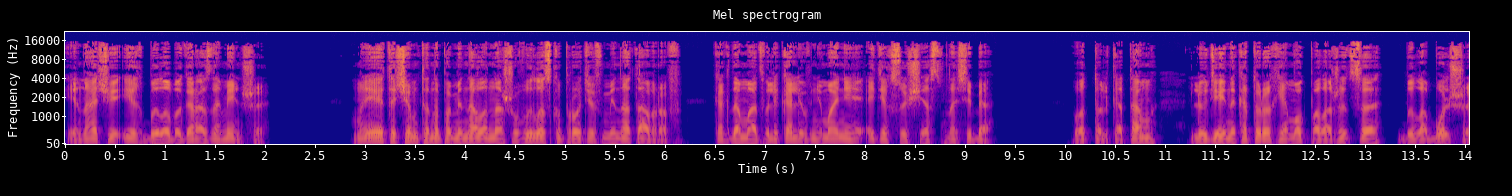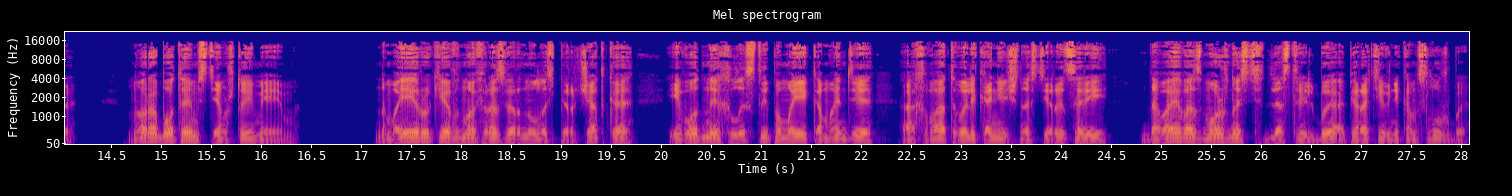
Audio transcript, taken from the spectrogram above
иначе их было бы гораздо меньше. Мне это чем-то напоминало нашу вылазку против минотавров, когда мы отвлекали внимание этих существ на себя. Вот только там людей, на которых я мог положиться, было больше — но работаем с тем, что имеем. На моей руке вновь развернулась перчатка, и водные хлысты по моей команде охватывали конечности рыцарей, давая возможность для стрельбы оперативникам службы.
